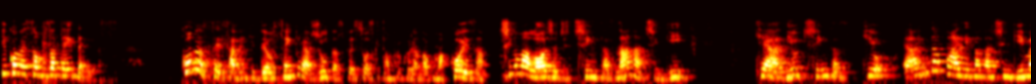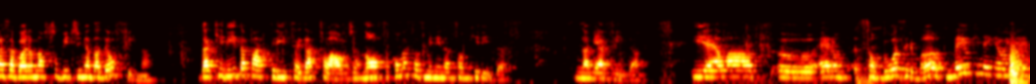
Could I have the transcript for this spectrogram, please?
e começamos a ter ideias. Como vocês sabem que Deus sempre ajuda as pessoas que estão procurando alguma coisa, tinha uma loja de tintas na Natingui, que é a New Tintas, que ainda está ali na Natingui, mas agora na subidinha da Delfina. Da querida Patrícia e da Cláudia. Nossa, como essas meninas são queridas na minha vida e elas uh, eram, são duas irmãs, meio que nem eu e minha irmã,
